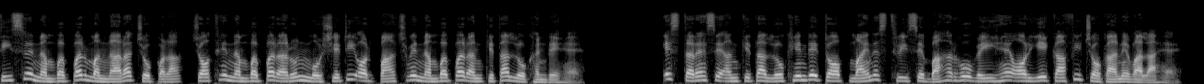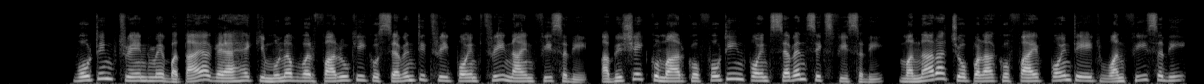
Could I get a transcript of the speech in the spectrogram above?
तीसरे नंबर पर मन्नारा चोपड़ा, चौथे नंबर पर अरुण मोशेटी और पाँचवें नंबर पर अंकिता लोखंडे हैं। इस तरह से Ankita Lokhande top minus three से बाहर हो गई है और ये काफ़ी चौंकाने वाला है। वोटिंग ट्रेंड में बताया गया है कि मुनव्वर फारूकी को 73.39 फ़ीसदी, अभिषेक कुमार को 14.76 फ़ीसदी, मन्नारा चोपड़ा को 5.81 फ़ीसदी,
